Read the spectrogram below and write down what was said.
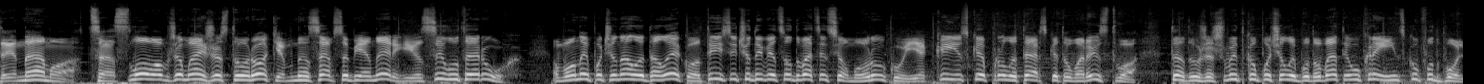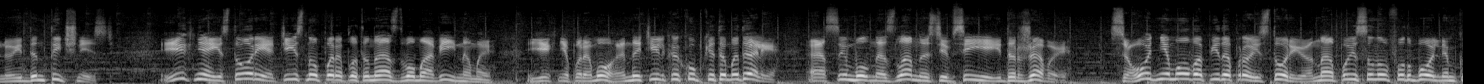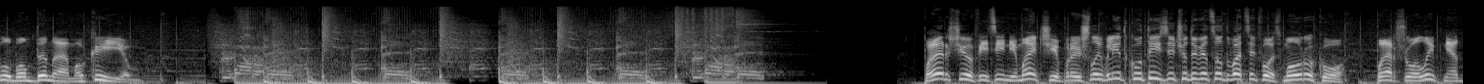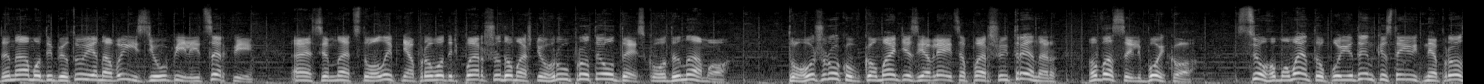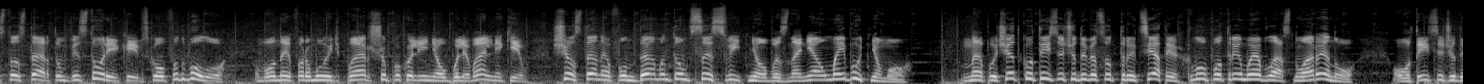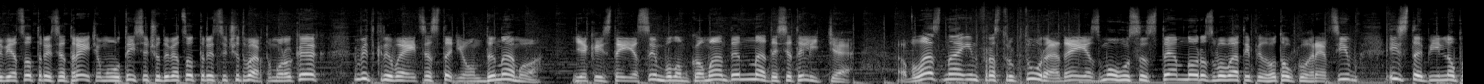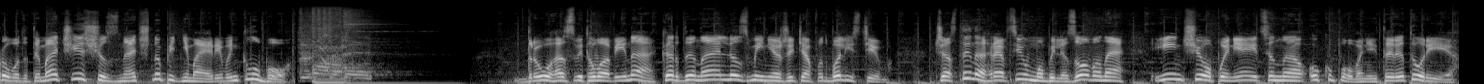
Динамо. Це слово вже майже 100 років несе в собі енергію, силу та рух. Вони починали далеко 1927 року як Київське пролетарське товариство та дуже швидко почали будувати українську футбольну ідентичність. Їхня історія тісно переплетена з двома війнами. Їхні перемоги не тільки кубки та медалі, а символ незламності всієї держави. Сьогодні мова піде про історію, написану футбольним клубом Динамо Київ. Перші офіційні матчі пройшли влітку 1928 року. 1 липня Динамо дебютує на виїзді у Білій церкві, а 17 липня проводить першу домашню гру проти одеського Динамо. Того ж року в команді з'являється перший тренер Василь Бойко. З цього моменту поєдинки стають не просто стартом в історії київського футболу. Вони формують перше покоління вболівальників, що стане фундаментом всесвітнього визнання у майбутньому. На початку 1930-х клуб отримує власну арену. У 1933-1934 роках відкривається стадіон Динамо, який стає символом команди на десятиліття. Власна інфраструктура дає змогу системно розвивати підготовку гравців і стабільно проводити матчі, що значно піднімає рівень клубу. Друга світова війна кардинально змінює життя футболістів. Частина гравців мобілізована, інші опиняються на окупованій території.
